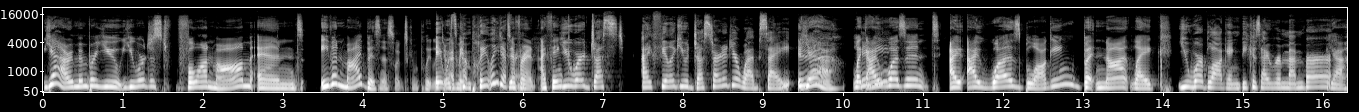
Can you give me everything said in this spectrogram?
yeah, I remember you. You were just full on mom, and even my business looked completely. it was I mean, completely different. different. I think You were just. I feel like you had just started your website. yeah, like I wasn't. I I was blogging, but not like You were blogging because I remember yeah.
